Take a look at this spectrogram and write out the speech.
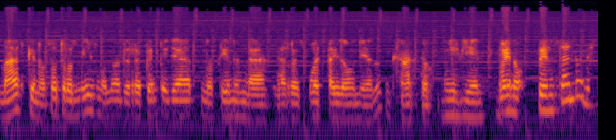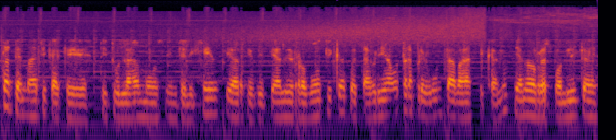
más que nosotros mismos, ¿no? De repente ya nos tienen la, respuesta idónea, ¿no? Exacto. Muy bien. Bueno, pensando en esta temática que titulamos inteligencia artificial y robótica, pues habría otra pregunta básica, ¿no? Ya nos respondiste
